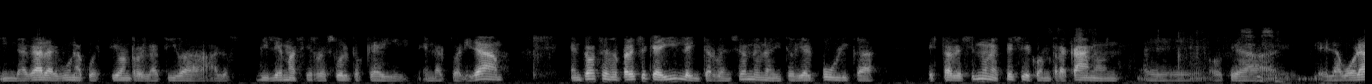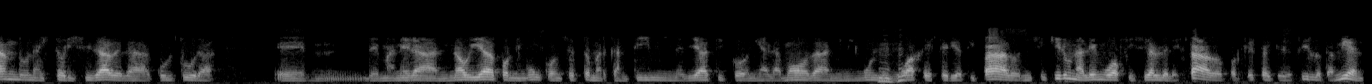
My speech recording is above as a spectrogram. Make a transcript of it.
indagar alguna cuestión relativa a los dilemas irresueltos que hay en la actualidad. Entonces me parece que ahí la intervención de una editorial pública estableciendo una especie de contracanon, eh, o sea, elaborando una historicidad de la cultura, eh, de manera no guiada por ningún concepto mercantil ni mediático, ni a la moda, ni ningún lenguaje estereotipado, ni siquiera una lengua oficial del Estado, porque esto hay que decirlo también.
